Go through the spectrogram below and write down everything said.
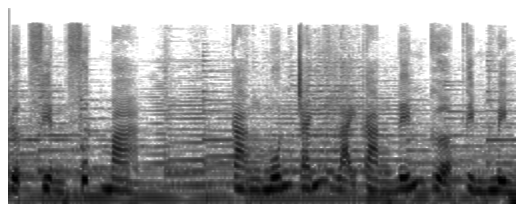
được phiền phức mà. Càng muốn tránh lại càng đến cửa tìm mình.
